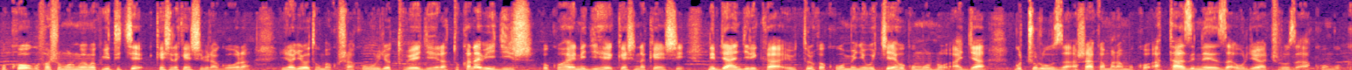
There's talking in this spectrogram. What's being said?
Kuko gufasha umuntu umwe ku giti cye kenshi na kenshi biragora iyo rero tugomba gushaka uburyo tubegera tukanabigisha kuko hari n'igihe kenshi na kenshi n'ibyangirika bituruka ku bumenyi bukeya kuko umuntu ajya gucuruza ashaka amaramuko atazi neza uburyo yacuruza akunguka.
